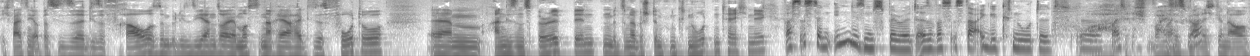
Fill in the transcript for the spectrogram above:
ich weiß nicht, ob das diese, diese Frau symbolisieren soll. Er musste nachher halt dieses Foto ähm, an diesen Spirit binden mit so einer bestimmten Knotentechnik. Was ist denn in diesem Spirit? Also was ist da eingeknotet? Äh, weiß, ich weiß es gar nicht genau.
